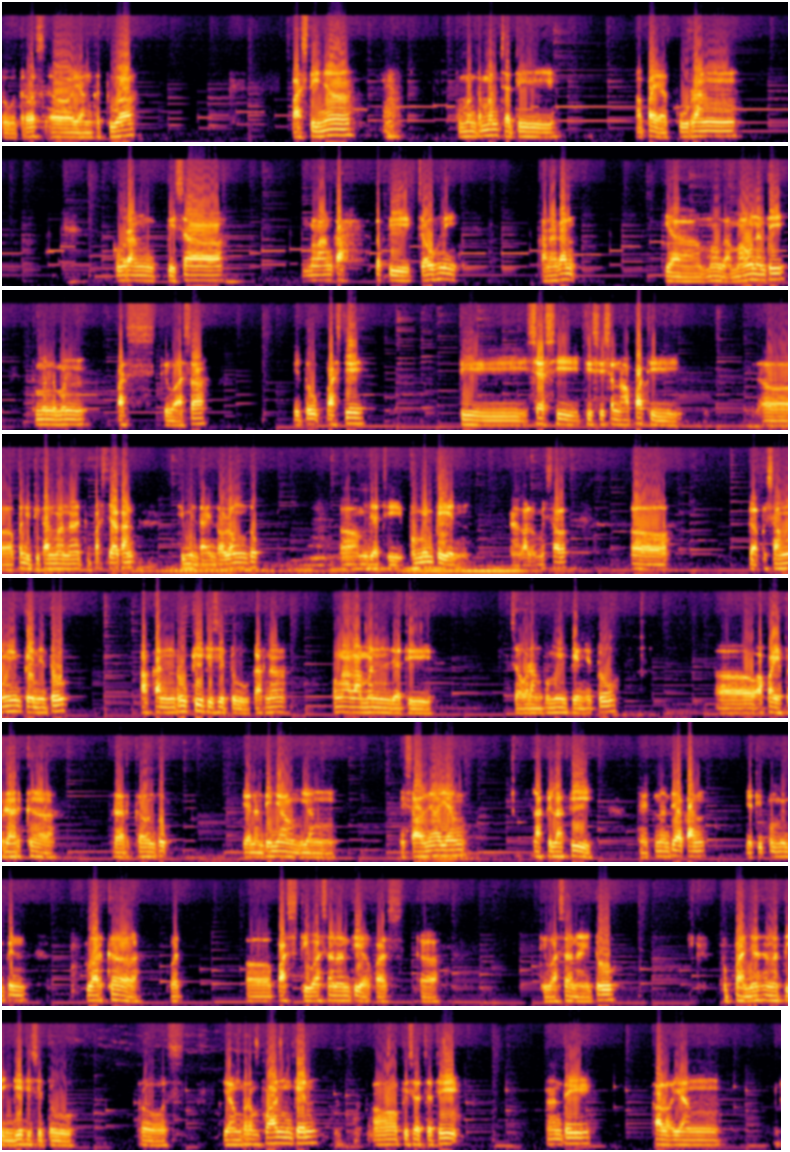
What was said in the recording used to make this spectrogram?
Tuh terus eh, yang kedua pastinya teman-teman jadi apa ya kurang kurang bisa melangkah lebih jauh nih. Karena kan ya mau nggak mau nanti teman-teman pas dewasa itu pasti di sesi di season apa di uh, pendidikan mana itu pasti akan dimintain tolong untuk uh, menjadi pemimpin. Nah kalau misal eh, nggak uh, bisa memimpin itu akan rugi di situ karena pengalaman menjadi seorang pemimpin itu uh, apa ya berharga. Berharga untuk ya nantinya yang misalnya yang laki-laki. Nah itu nanti akan jadi pemimpin keluarga uh, pas dewasa nanti ya pas udah dewasa. Nah itu bebannya sangat tinggi di situ. Terus yang perempuan mungkin uh, bisa jadi nanti kalau yang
